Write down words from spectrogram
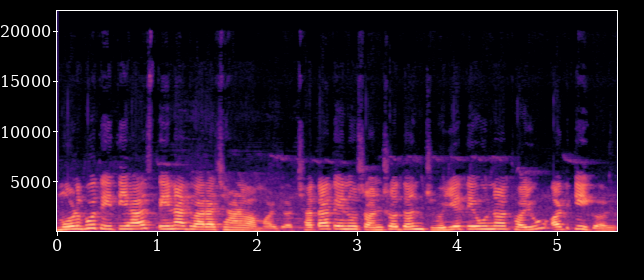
મૂળભૂત ઇતિહાસ તેના દ્વારા જાણવા મળ્યો, છતાં તેનું સંશોધન જોઈએ તેવું ન થયું, અટકી ગયું.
